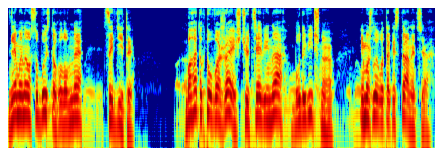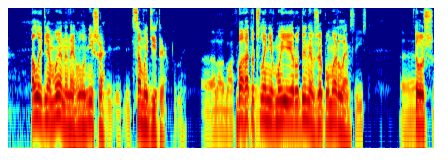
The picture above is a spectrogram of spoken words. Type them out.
Для мене особисто головне це діти. Багато хто вважає, що ця війна буде вічною, і можливо так і станеться. Але для мене найголовніше саме діти. Багато членів моєї родини вже померли. Тож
